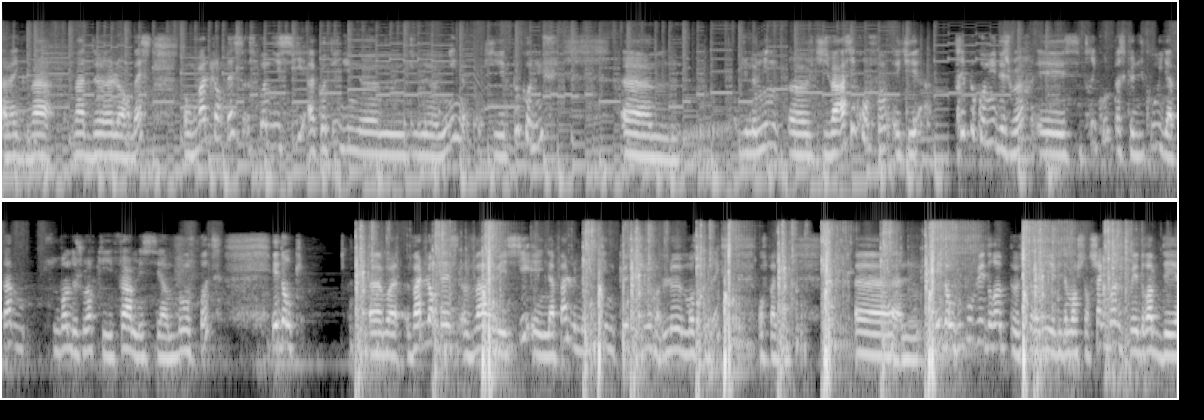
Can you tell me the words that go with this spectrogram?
avec Va de Lordes. Donc Val Lordes spawn ici à côté d'une euh, d'une mine qui est peu connue. Euh, d'une mine euh, qui va assez profond et qui est très peu connue des joueurs et c'est très cool parce que du coup il n'y a pas souvent de joueurs qui farment et c'est un bon spot. Et donc euh, voilà, Val Lordes va arriver ici et il n'a pas le même skin que sur le Monstre Rex. Bon c'est pas grave. Et donc vous pouvez drop sur lui évidemment sur chaque boss vous pouvez drop des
